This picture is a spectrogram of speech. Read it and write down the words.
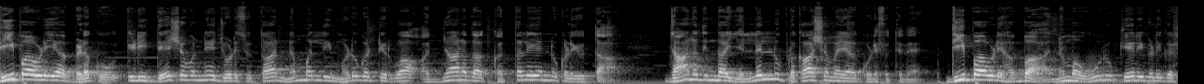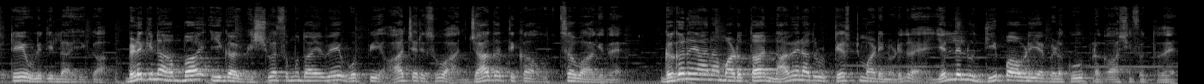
ದೀಪಾವಳಿಯ ಬೆಳಕು ಇಡೀ ದೇಶವನ್ನೇ ಜೋಡಿಸುತ್ತಾ ನಮ್ಮಲ್ಲಿ ಮಡುಗಟ್ಟಿರುವ ಅಜ್ಞಾನದ ಕತ್ತಲೆಯನ್ನು ಕಳೆಯುತ್ತಾ ಜ್ಞಾನದಿಂದ ಎಲ್ಲೆಲ್ಲೂ ಪ್ರಕಾಶಮಯಗೊಳಿಸುತ್ತಿದೆ. ದೀಪಾವಳಿ ಹಬ್ಬ ನಮ್ಮ ಊರು ಕೇರಿಗಳಿಗಷ್ಟೇ ಉಳಿದಿಲ್ಲ ಈಗ. ಬೆಳಕಿನ ಹಬ್ಬ ಈಗ ವಿಶ್ವ ಸಮುದಾಯವೇ ಒಪ್ಪಿ ಆಚರಿಸುವ ಜಾಗತಿಕ ಉತ್ಸವ ಆಗಿದೆ ಗಗನಯಾನ ಮಾಡುತ್ತಾ ನಾವೇನಾದರೂ ಟೆಸ್ಟ್ ಮಾಡಿ ನೋಡಿದರೆ ಎಲ್ಲೆಲ್ಲೂ ದೀಪಾವಳಿಯ ಬೆಳಕು ಪ್ರಕಾಶಿಸುತ್ತದೆ.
